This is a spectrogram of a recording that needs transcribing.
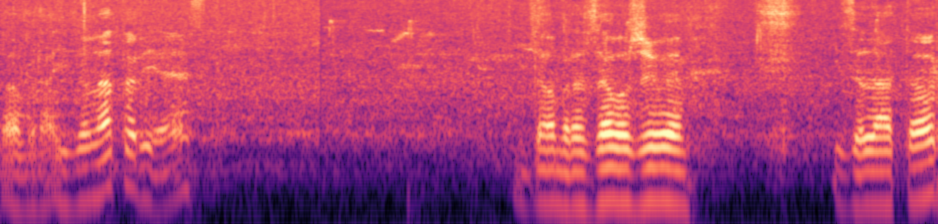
Dobra, izolator jest. Dobra, założyłem izolator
